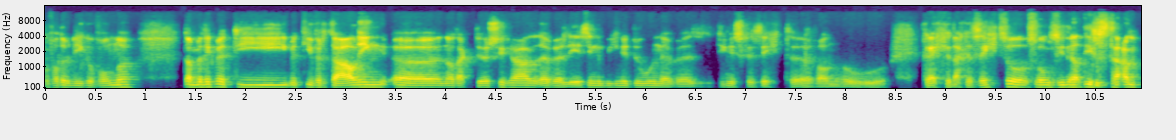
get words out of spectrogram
Of hadden we die gevonden. Dan ben ik met die, met die vertaling uh, naar de acteurs gegaan. Hebben we lezingen beginnen doen. Hebben we dingen gezegd uh, van hoe krijg je dat gezegd? Zo, zo'n zin dat hier staan.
